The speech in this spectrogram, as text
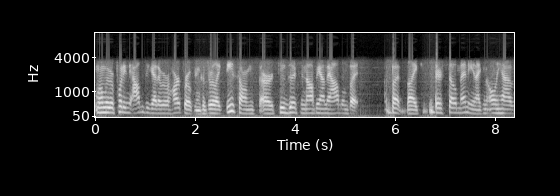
when we were putting the album together, we were heartbroken because we were like, these songs are too good to not be on the album, but but like there's so many, and I can only have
